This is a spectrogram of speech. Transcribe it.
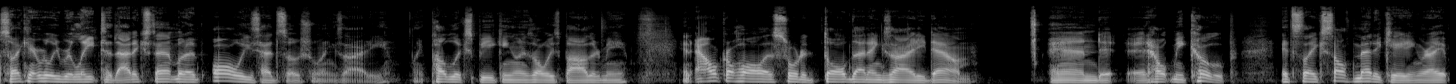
So I can't really relate to that extent, but I've always had social anxiety. Like public speaking has always bothered me. And alcohol has sort of dulled that anxiety down. And it, it helped me cope. It's like self medicating, right?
